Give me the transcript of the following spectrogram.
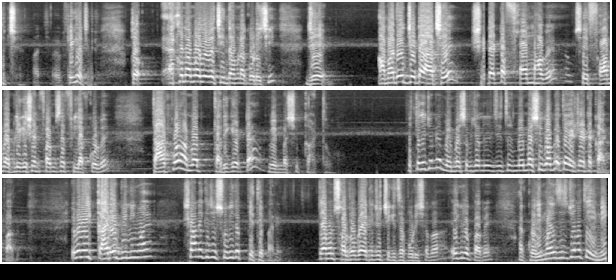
হচ্ছে। আচ্ছা ঠিক আছে? তো এখন আমরা যেটা চিন্তা ভাবনা করেছি যে আমাদের যেটা আছে সেটা একটা ফর্ম হবে সেই ফর্ম অ্যাপ্লিকেশন ফর্ম সে ফিল আপ করবে। তারপর আমরা তাদেরকে একটা মেম্বারশিপ কার্ড দেবো। প্রত্যেকের জন্য মেম্বারশিপের জন্য যেহেতু মেম্বারশিপ হবে তাই এটা একটা কার্ড পাবে। এবার এই কার্ডের বিনিময়ে সে অনেক কিছু সুবিধা পেতে পারে। যেমন স্বল্প ব্যয়ে কিছু চিকিৎসা পরিষেবা এগুলো পাবে। আর গরিব মানুষদের জন্য তো এমনি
